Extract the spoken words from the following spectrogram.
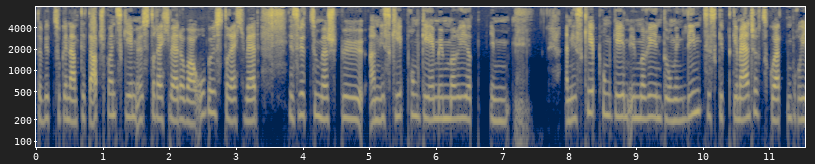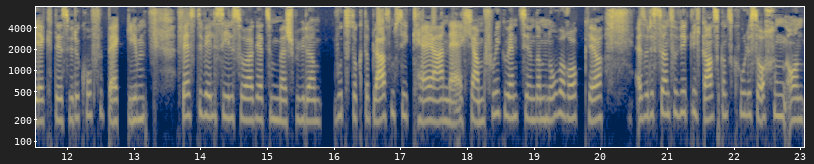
Da wird sogenannte Touchpoints geben, österreichweit, aber auch oberösterreichweit. Es wird zum Beispiel ein Escape Room geben im Maria, im ein Escape Room geben im Mariendom in Linz. Es gibt Gemeinschaftsgartenprojekte, es wird ein Coffee geben, Festivalseelsorge, zum Beispiel wieder Woodstock der Blasmusik, heuer Neich am Frequency und am Nova Rock, ja. Also das sind so wirklich ganz, ganz coole Sachen und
